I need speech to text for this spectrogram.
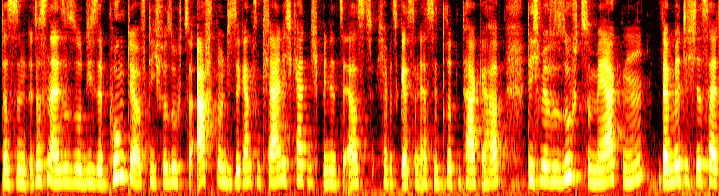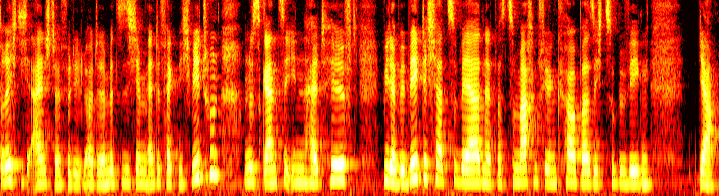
Das sind, das sind also so diese Punkte, auf die ich versuche zu achten und diese ganzen Kleinigkeiten. Ich bin jetzt erst, ich habe jetzt gestern erst den dritten Tag gehabt, die ich mir versuche zu merken, damit ich das halt richtig einstelle für die Leute, damit sie sich im Endeffekt nicht wehtun und das Ganze ihnen halt hilft, wieder beweglicher zu werden, etwas zu machen für ihren Körper, sich zu bewegen. Ja,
